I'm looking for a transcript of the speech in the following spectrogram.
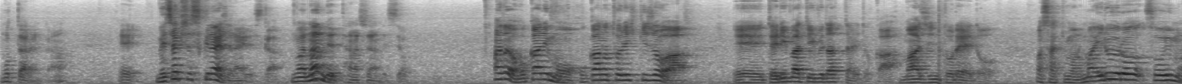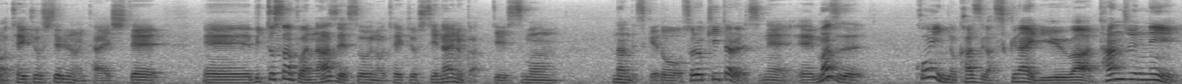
もっとあるのかな。えめちゃくちゃ少ないじゃないですか。まあなんでって話なんですよ。あとは他にも他の取引所は、えー、デリバティブだったりとかマージントレード、まあ、先物まあいろいろそういうものを提供しているのに対して、えー、ビットスタンプはなぜそういうのを提供していないのかっていう質問なんですけどそれを聞いたらですね、えー、まずコインの数が少ない理由は単純に、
